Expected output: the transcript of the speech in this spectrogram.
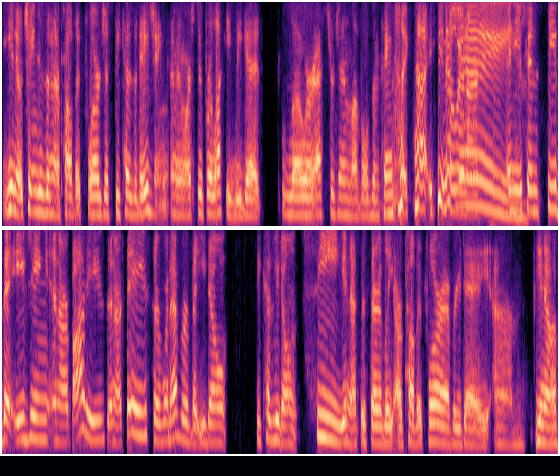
you know changes in their pelvic floor just because of aging. I mean we're super lucky we get lower estrogen levels and things like that you know our and you can see the aging in our bodies in our face or whatever but you don't because we don't see necessarily our pelvic floor every day um, you know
